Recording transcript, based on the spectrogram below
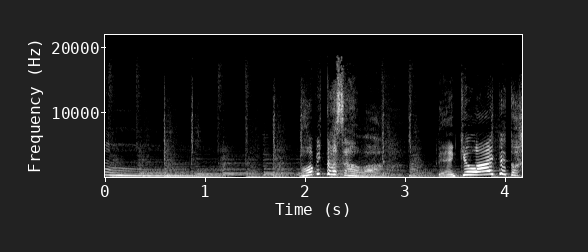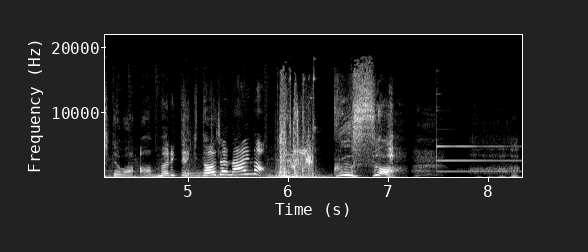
うーん。のび太さんは勉強相手としてはあんまり適当じゃないの。ぐっさはあ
